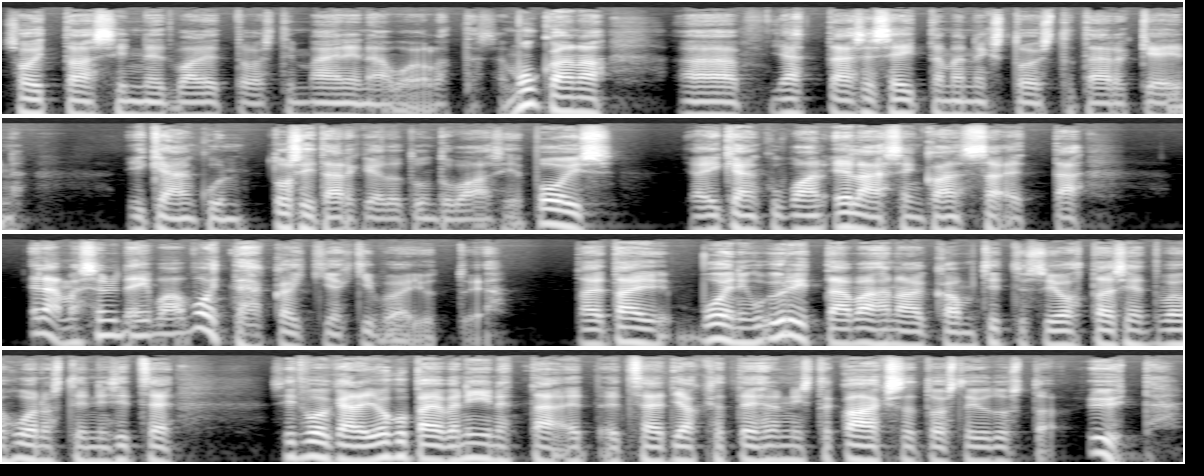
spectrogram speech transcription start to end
soittaa sinne, että valitettavasti mä en enää voi olla tässä mukana, ää, jättää se 17 tärkein ikään kuin tosi tärkeältä tuntuva asia pois ja ikään kuin vaan elää sen kanssa, että elämässä nyt ei vaan voi tehdä kaikkia kivoja juttuja tai, tai voi niin kuin yrittää vähän aikaa, mutta sitten jos se johtaa siihen, että voi huonosti, niin sitten se sit voi käydä joku päivä niin, että et, et sä et jaksa tehdä niistä 18 jutusta yhtään.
